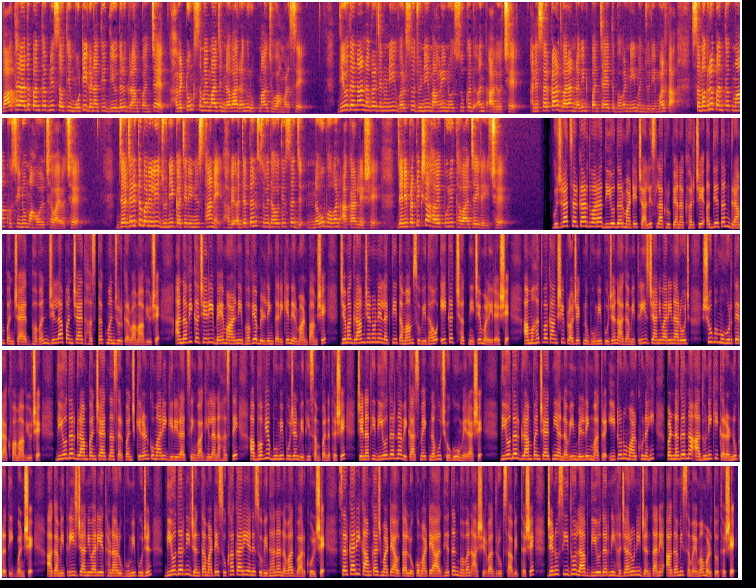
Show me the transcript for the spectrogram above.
વાવ થરાદ પંથકની સૌથી મોટી ગણાતી દિયોદર ગ્રામ પંચાયત હવે ટૂંક સમયમાં જ નવા રંગરૂપમાં જોવા મળશે. દિયોદરના નગરજનોની વર્ષો જૂની માંગણીનો સુખદ અંત આવ્યો છે અને સરકાર દ્વારા નવીન પંચાયત ભવનની મંજૂરી મળતા સમગ્ર પંથકમાં ખુશીનો માહોલ છવાયો છે. જર્જરિત બનેલી જૂની કચેરીને સ્થાને હવે અદ્યતન સુવિધાઓથી સજ્જ નવું ભવન આકાર લેશે, જેની પ્રતીક્ષા હવે પૂરી થવા જઈ રહી છે. ગુજરાત સરકાર દ્વારા દિયોદર માટે ચાલીસ લાખ રૂપિયાના ખર્ચે અદ્યતન ગ્રામ પંચાયત ભવન, જિલ્લા પંચાયત હસ્તક મંજૂર કરવામાં આવ્યું છે. આ નવી કચેરી બે માળની ભવ્ય બિલ્ડિંગ તરીકે નિર્માણ પામશે, જેમાં ગ્રામજનોને લગતી તમામ સુવિધાઓ એક જ છત નીચે મળી રહેશે. આ મહત્વાકાંક્ષી પ્રોજેક્ટનું ભૂમિપૂજન આગામી ત્રીસ જાન્યુઆરીના રોજ શુભ મુહૂર્તે રાખવામાં આવ્યું છે. દિયોદર ગ્રામ પંચાયતના સરપંચ કિરણકુમારી ગિરિરાજસિંહ વાઘેલાના હસ્તે આ ભવ્ય ભૂમિપૂજન વિધિ સંપન્ન થશે, જેનાથી દિયોદરના વિકાસમાં એક નવું છોગું ઉમેરાશે. દિયોદર ગ્રામ પંચાયતની આ નવીન બિલ્ડિંગ માત્ર ઈંટોનું માળખું નહીં, પણ નગરના આધુનિકીકરણનું પ્રતીક બનશે. આગામી ત્રીસ જાન્યુઆરીએ થનારું ભૂમિપૂજન દિયોદરની જનતા માટે સુખાકારી અને સુવિધાના નવા દ્વાર ખોલશે. સરકારી કામકાજ માટે આવતા લોકો માટે આ અધ્યતન ભવન આશીર્વાદરૂપ સાબિત થશે, જેનો સીધો લાભ દિયોદરની હજારોની જનતાને આગામી સમયમાં મળતો થશે.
